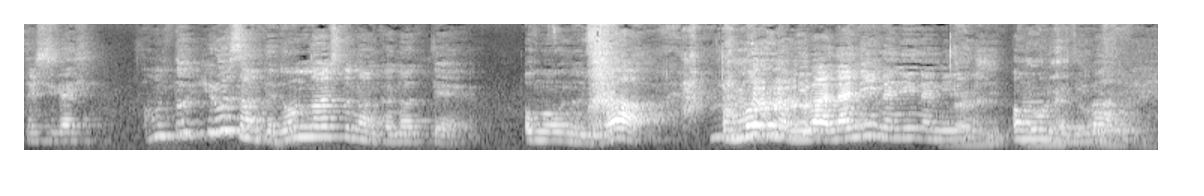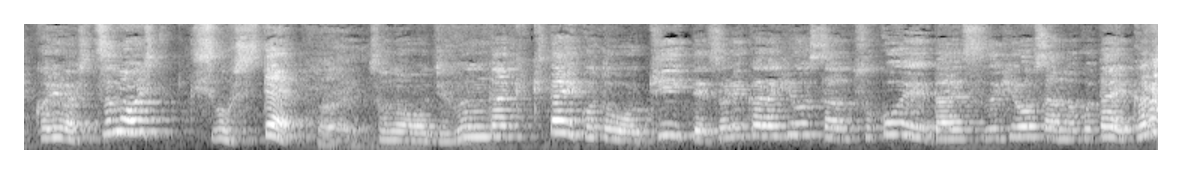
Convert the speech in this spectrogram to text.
私が本当ヒロさんってどんな人なんかなって思うのには 思うのには何何何何？思うのにはうん。これは質問をしてはい。その自分が聞きたいことを聞いてそれからヒロさんそこへ出すヒロさんの答えから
